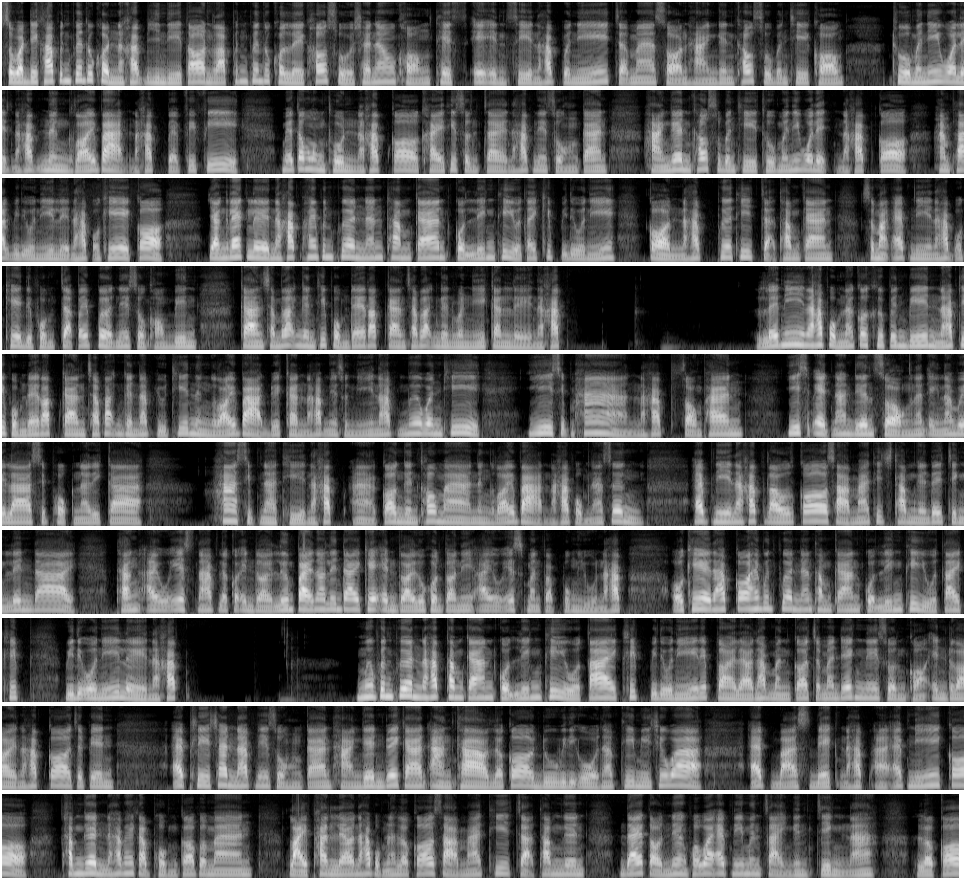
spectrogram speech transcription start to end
สวัสดีครับเพื่อนๆทุกคนนะครับ ยินดีต้อนรับเพื่อนๆทุกคนเลยเข้าสู่ช anel ของ Test ANC นะครับ วันนี้จะมาสอนหาเงินเข้าสู่บัญชีของ True Money Wallet นะครับ 100 บาทนะครับ แบบฟรีๆไม่ต้องลงทุนนะครับ ก็ใครที่สนใจนะครับ ในส่วนของการหาเงินเข้าสู่บัญชี True Money Wallet นะครับ ก็ห้ามพลาดวิดีโอนี้เลยนะครับ โอเค ก็ อย่างแรกเลยนะครับ ให้เพื่อนๆนั้นทำการกดลิงก์ที่อยู่ใต้คลิปวิดีโอนี้ก่อนนะครับ เพื่อที่จะทำการสมัครแอปนี้นะครับโอเคเดี๋ยวผมจะไปเปิดในส่วนของบิน การชำระเงินที่ผมได้รับการชำระเงินวันนี้กันเลยนะครับและนี่นะครับผมนะก็คือเป็นบินนะครับที่ผมได้รับการชำระเงินนับอยู่ที่ 100 บาทด้วยกันนะครับ ในส่วนนี้นะครับเมื่อวันที่ 25 นะครับ 2021นะเดือน 2 นั่นเองนะเวลา 16 นาฬิกา 50 นาทีนะครับอ่าก็เงินเข้ามา 100 บาทนะครับผมนะซึ่งแอปนี้นะครับเราก็สามารถที่จะทำเงินได้จริงเล่นได้ทั้ง iOS นะครับแล้วก็ Android ลืมไปนะเล่นได้แค่ Android ทุกคนตอนนี้ iOS มันปรับปรุงอยู่นะครับโอเคนะครับ ก็ให้เพื่อนๆนั้นทำการกดลิงก์ที่อยู่ใต้คลิปวิดีโอนี้เลยนะครับ เมื่อเพื่อนๆนะครับทำการกดลิงก์ที่อยู่ใต้คลิปวิดีโอนี้เรียบร้อยแล้วนะครับ มันก็จะมาเด้งในส่วนของ Android นะครับ ก็จะเป็น แอปพลิเคชันนะครับในส่วนของการหาเงินด้วยการอ่านข่าว แล้วก็ดูวิดีโอนะครับที่มีชื่อว่าแอป b u z b a k นะครับอ่าแอปนี้ก็ทำเงินนะครับให้กับผมก็ประมาณหลายพันแล้วนะครับผมนะแล้วก็สามารถที่จะทำเงินได้ต่อเนื่อง เพราะว่าแอปนี้มันจ่ายเงินจริงนะ แล้วก็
